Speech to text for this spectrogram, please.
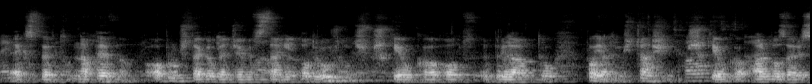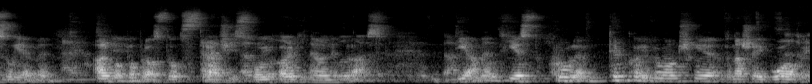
ekspert na pewno. Oprócz tego będziemy w stanie odróżnić szkiełko od brylantu po jakimś czasie. Szkiełko albo zarysujemy, albo po prostu straci swój oryginalny blask. Diament jest królem tylko i wyłącznie w naszej głowie,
